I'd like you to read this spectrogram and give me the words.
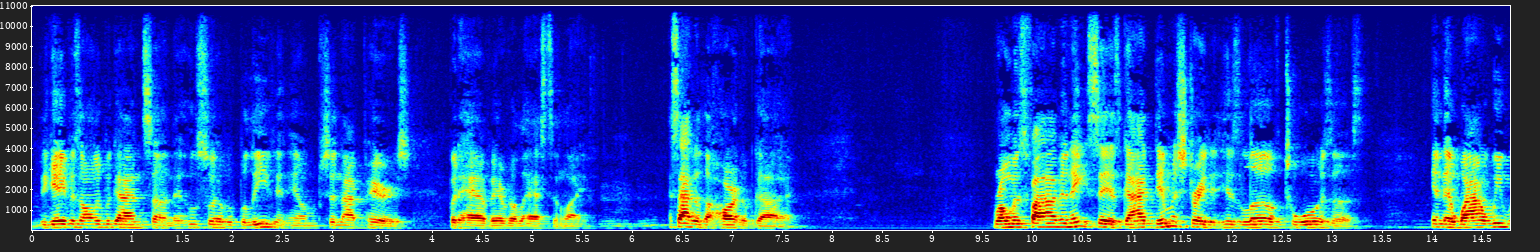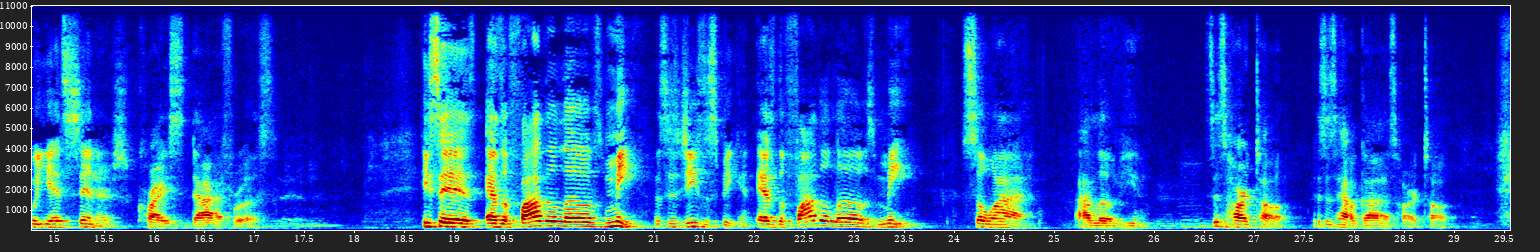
He gave his only begotten Son, that whosoever believe in him should not perish, but have everlasting life. It's out of the heart of God. Romans 5 and 8 says, God demonstrated his love towards us, in that while we were yet sinners, Christ died for us. He says, As a father loves me, this is Jesus speaking, as the father loves me, so I, I love you. This is heart talk. This is how God's heart talk.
